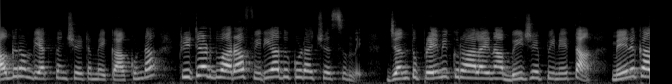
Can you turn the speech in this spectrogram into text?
ఆగ్రహం వ్యక్తం చేయటమే కాకుండా ట్విట్టర్ ద్వారా ఫిర్యాదు కూడా చేసింది. జంతు ప్రేమికురాలైన బీజేపీ నేత మేనకా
